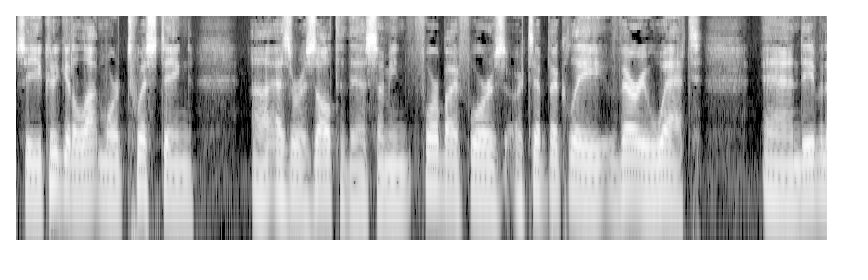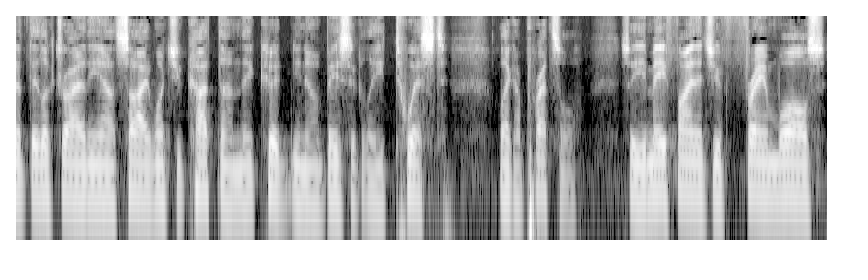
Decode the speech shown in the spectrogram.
So you could get a lot more twisting uh, as a result of this. I mean, four by fours are typically very wet, and even if they look dry on the outside, once you cut them, they could, you know, basically twist like a pretzel. So you may find that you frame walls,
